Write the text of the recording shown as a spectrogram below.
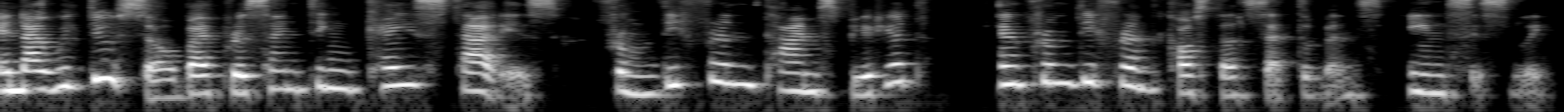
And I will do so by presenting case studies from different times period and from different coastal settlements in Sicily.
